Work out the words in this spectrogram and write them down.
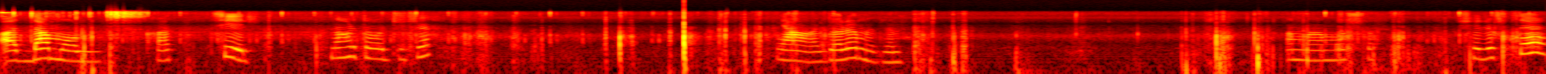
Adam ol. Katil. Nerede o cüce? Ya göremedim. Aman boşver. Şerif de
